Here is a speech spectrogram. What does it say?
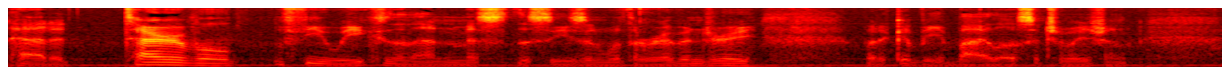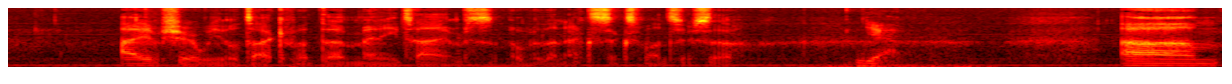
had a terrible few weeks and then missed the season with a rib injury, but it could be a buy low situation. I am sure we will talk about that many times over the next six months or so. Yeah. Um,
